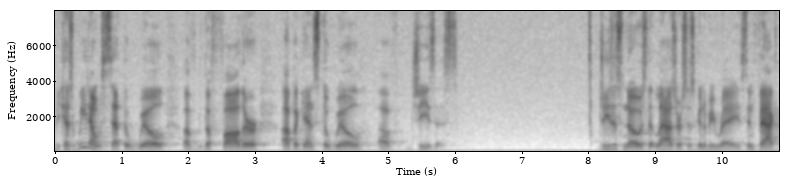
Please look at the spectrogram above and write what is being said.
because we don't set the will of the Father up against the will of Jesus. Jesus knows that Lazarus is going to be raised. In fact,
